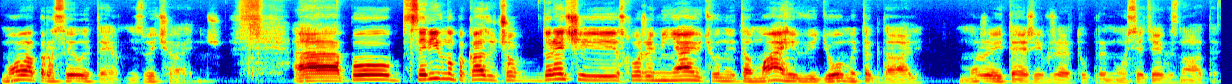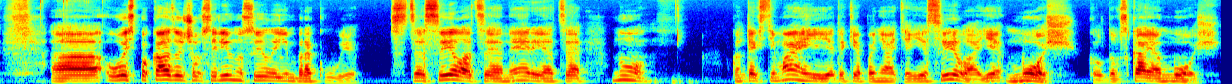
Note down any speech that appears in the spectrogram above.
Мова про сили темні, звичайно ж. А, по, все рівно показують, що, до речі, схоже, міняють вони там магів, відьом і так далі. Може, і теж їх в жертву приносять, як знати. А, ось показують, що все рівно сили їм бракує. Це сила, це енергія, це. Ну, в контексті магії є таке поняття: є сила, є мощ, колдовська мощ.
